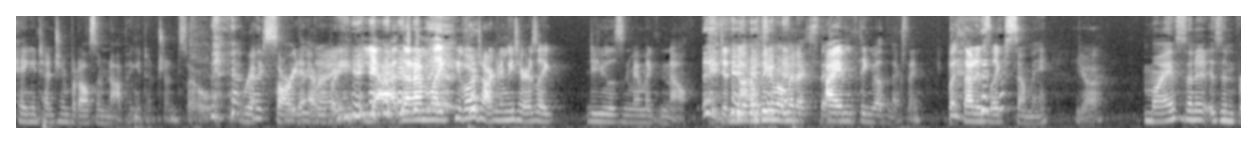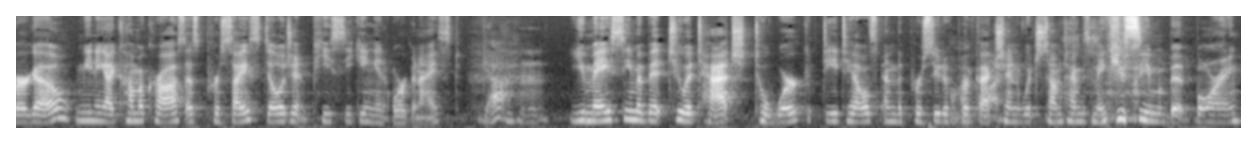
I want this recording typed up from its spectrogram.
paying attention, but also not paying attention. So rip. Like sorry to every everybody. yeah, that I'm like people are talking to me. Tara's like, "Did you listen to me?" I'm like, "No, I didn't. no, I'm thinking about my next thing. I'm thinking about the next thing. But that is like so me. Yeah. My ascendant is in Virgo, meaning I come across as precise, diligent, peace seeking, and organized. Yeah. Mm-hmm. You may seem a bit too attached to work, details, and the pursuit of Oh my God. perfection, which sometimes make you seem a bit boring.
